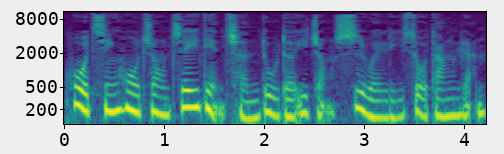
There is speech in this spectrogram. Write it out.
或轻或重这一点程度的一种视为理所当然，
